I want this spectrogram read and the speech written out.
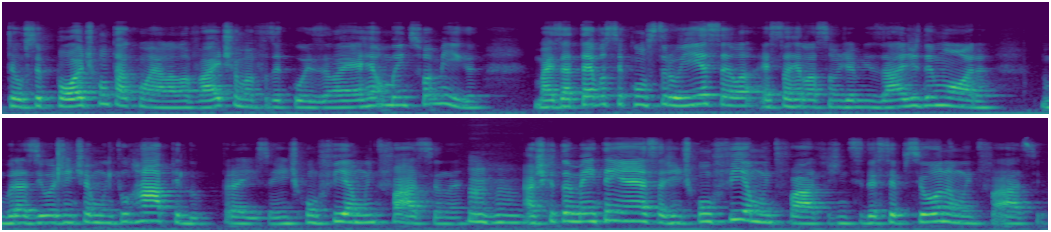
Então você pode contar com ela, ela vai te chamar a fazer coisas, ela é realmente sua amiga. Mas até você construir essa, essa relação de amizade demora. No Brasil, a gente é muito rápido para isso, a gente confia muito fácil, né? Uhum. Acho que também tem essa, a gente confia muito fácil, a gente se decepciona muito fácil,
